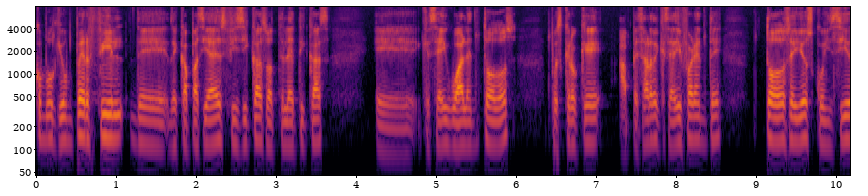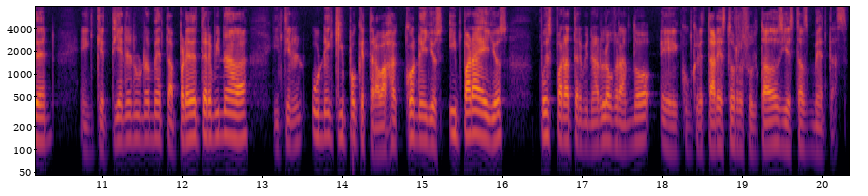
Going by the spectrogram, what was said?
como que un perfil de, de capacidades físicas o atléticas eh, que sea igual en todos, pues creo que a pesar de que sea diferente, todos ellos coinciden en que tienen una meta predeterminada y tienen un equipo que trabaja con ellos y para ellos, pues para terminar logrando eh, concretar estos resultados y estas metas.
